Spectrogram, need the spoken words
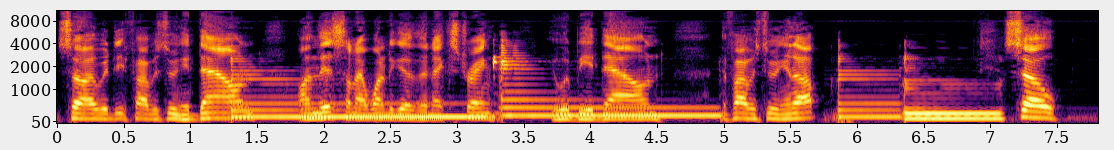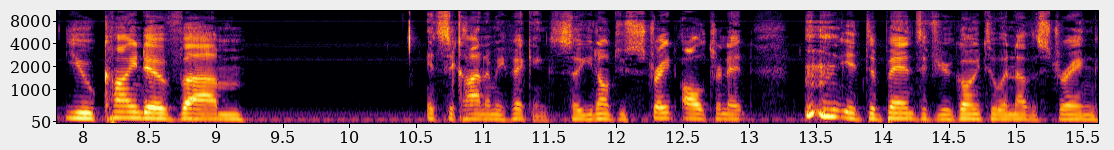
So I would, if I was doing a down on this and I wanted to go to the next string, it would be a down. If I was doing it up, so you kind of, um, it's economy picking. So you don't do straight alternate it depends if you're going to another string,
